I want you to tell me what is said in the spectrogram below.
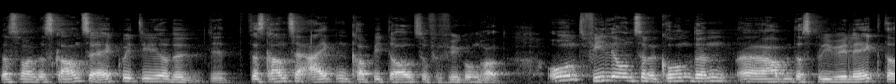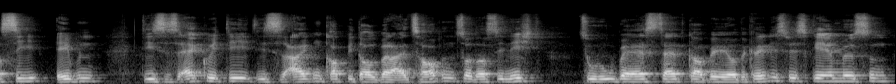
dass man das ganze Equity oder das ganze Eigenkapital zur Verfügung hat. Und viele unserer Kunden äh, haben das Privileg, dass sie eben dieses Equity, dieses Eigenkapital bereits haben, sodass sie nicht zur UBS, ZKB oder Credit Suisse gehen müssen,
